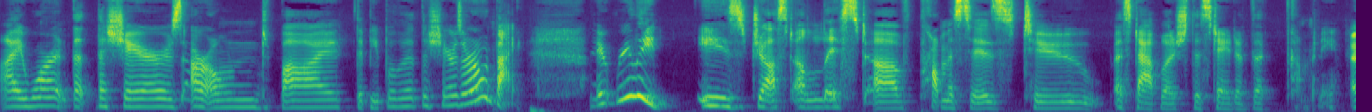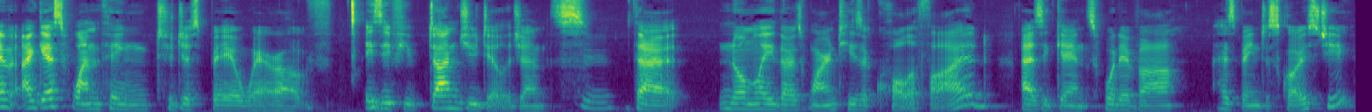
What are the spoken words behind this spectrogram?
I warrant that the shares are owned by the people that the shares are owned by. It really is just a list of promises to establish the state of the company. I guess one thing to just be aware of is if you've done due diligence, hmm. that normally those warranties are qualified as against whatever has been disclosed to you.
